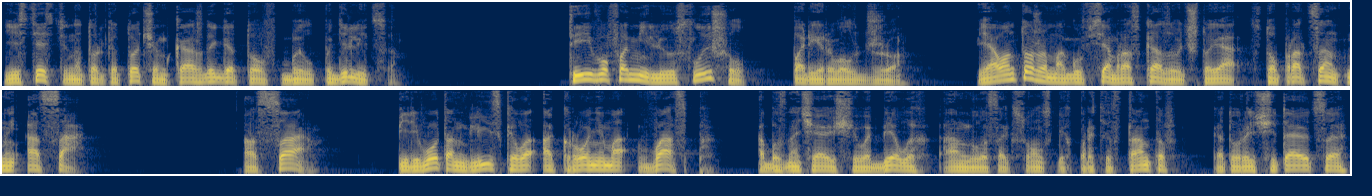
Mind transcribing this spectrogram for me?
Естественно, только то, чем каждый готов был поделиться. «Ты его фамилию слышал?» – парировал Джо. «Я вон тоже могу всем рассказывать, что я стопроцентный оса». «Оса Перевод английского акронима WASP, обозначающего белых англосаксонских протестантов, которые считаются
